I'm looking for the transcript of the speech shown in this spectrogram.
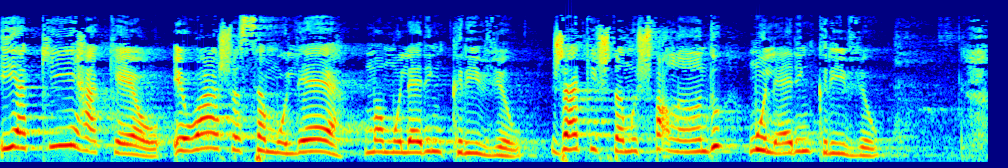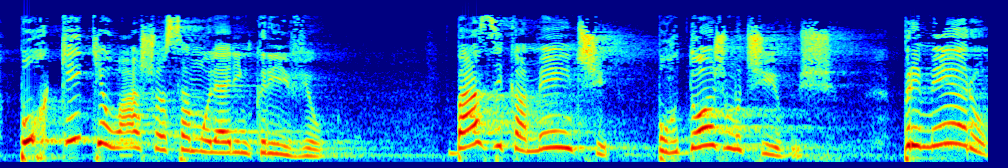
E aqui, Raquel, eu acho essa mulher uma mulher incrível, já que estamos falando mulher incrível. Por que, que eu acho essa mulher incrível? Basicamente, por dois motivos. Primeiro,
